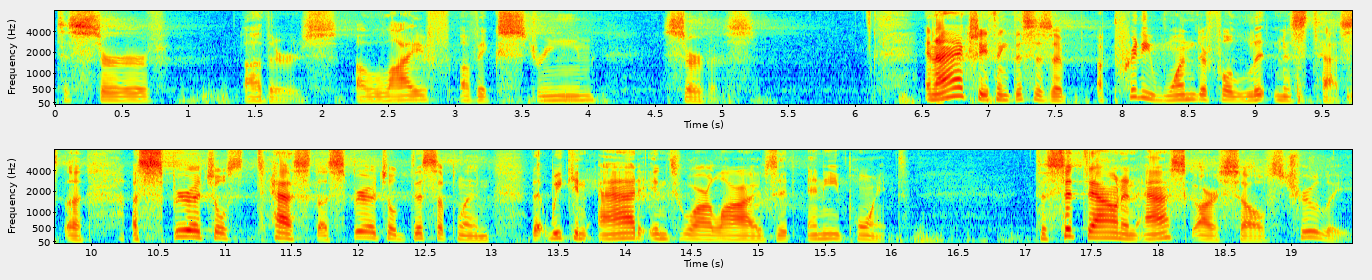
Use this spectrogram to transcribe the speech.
to serve others, a life of extreme service. And I actually think this is a, a pretty wonderful litmus test, a, a spiritual test, a spiritual discipline that we can add into our lives at any point. To sit down and ask ourselves truly,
